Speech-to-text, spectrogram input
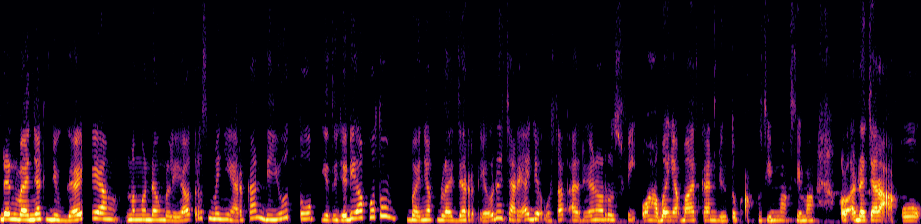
Dan banyak juga yang mengundang beliau terus menyiarkan di YouTube gitu. Jadi aku tuh banyak belajar, ya udah cari aja Ustadz Adriano Rusfi. Wah banyak banget kan di YouTube aku simak-simak. Kalau ada cara aku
